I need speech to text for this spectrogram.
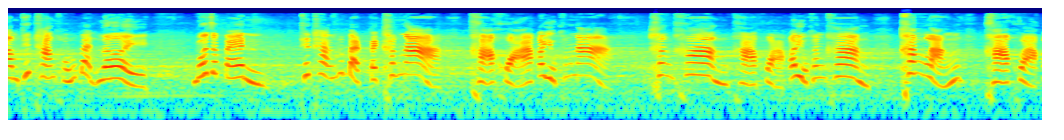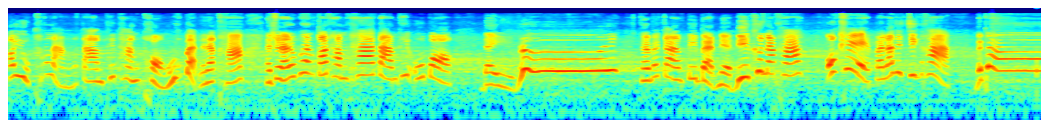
ามทิศทางของลูกแบดเลยไม่ว่าจะเป็นทิศทางลูกแบดไปข้างหน้า ขาขวาก็อยู่ข้างหน้า ข้างๆขาขวาก็อยู่ข้างๆ ข้างหลัง ขาขวาก็อยู่ข้างหลังตามทิศทางของลูกแบดเลยนะคะหลังจากนั้นเพื่อนก็ทำท่าตามที่อูบอกได้เลยทำให้การตีแบดเนี่ยดีขึ้นนะคะ โอเค ไปแล้วจริงๆค่ะ บ๊ายบาย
